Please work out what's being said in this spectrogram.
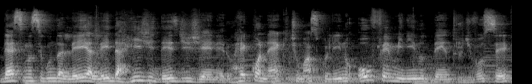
Décima segunda lei, a lei da rigidez de gênero. Reconecte o masculino ou feminino dentro de você.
